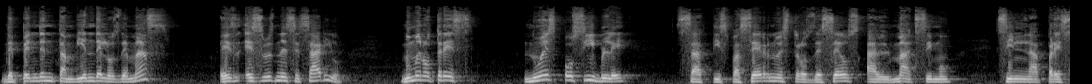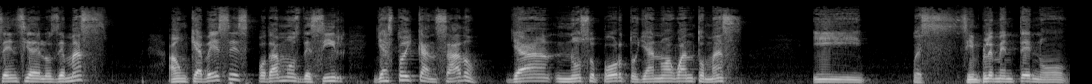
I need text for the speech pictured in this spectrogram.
dependen también de los demás. eso es necesario. Número tres, no es posible satisfacer nuestros deseos al máximo sin la presencia de los demás. Aunque a veces podamos decir, ya estoy cansado, ya no soporto, ya no aguanto más. Y pues simplemente no,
